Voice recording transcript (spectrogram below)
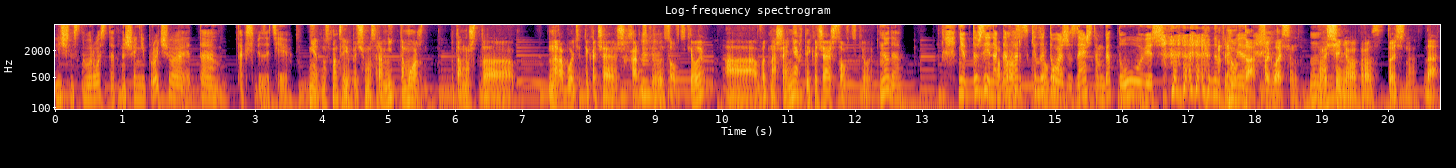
личностного роста, отношений и прочего, это так себе затея. Нет, ну смотри, почему? Сравнить-то можно. Потому что на работе ты качаешь хард-скиллы, софт-скиллы, а в отношениях ты качаешь софт-скиллы. Ну да. Нет, подожди, иногда хард-скиллы тоже, знаешь, там готовишь, Ну например. да, согласен. Вообще не вопрос, точно, да.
